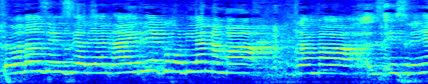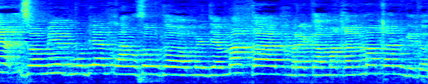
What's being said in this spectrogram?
teman-teman saya sekalian akhirnya kemudian nama nama istrinya suaminya kemudian langsung ke meja makan mereka makan-makan gitu.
